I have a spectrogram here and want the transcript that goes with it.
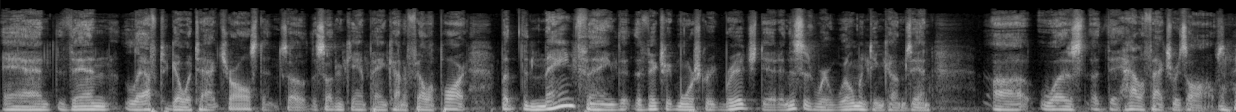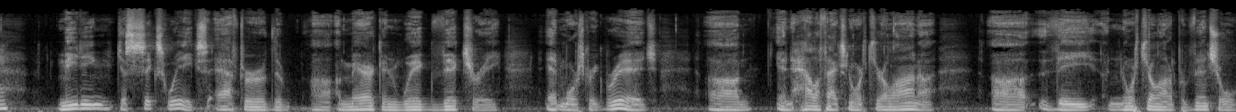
and then left to go attack Charleston. So the Southern campaign kind of fell apart. But the main thing that the victory at Moores Creek Bridge did, and this is where Wilmington comes in, uh, was the Halifax Resolves. Mm-hmm. Meeting just six weeks after the uh, American Whig victory at Moores Creek Bridge um, in Halifax, North Carolina, uh, the North Carolina Provincial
